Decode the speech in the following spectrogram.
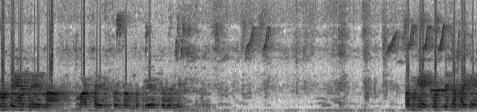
ರಥಯಾತ್ರೆಯನ್ನ ಮಾಡ್ತಾ ಇರ್ತಂತ ಒಂದು ಪ್ರಯತ್ನದಲ್ಲಿ ತಮಗೆ ಗೊತ್ತಿದ್ದ ಹಾಗೆ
